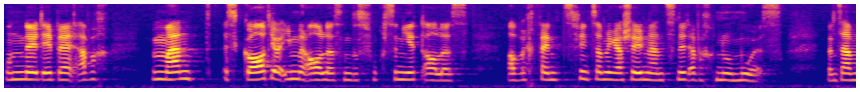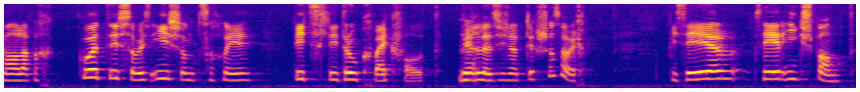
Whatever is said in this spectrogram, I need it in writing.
und nicht eben einfach... Im Moment, es geht ja immer alles und es funktioniert alles. Aber ich finde es auch mega schön, wenn es nicht einfach nur muss. Wenn es einmal einfach gut ist, so wie es ist und so ein bisschen Druck wegfällt. Ja. Weil es ist natürlich schon so, ich bin sehr, sehr eingespannt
